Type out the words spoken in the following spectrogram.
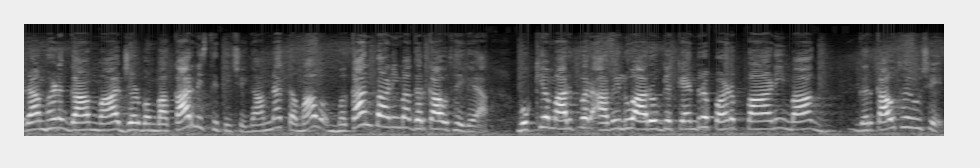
રામભણ ગામમાં જળબંબાકારની સ્થિતિ છે. ગામના તમામ મકાન પાણીમાં ગરકાવ થઈ ગયા. મુખ્ય માર્ગ પર આવેલું આરોગ્ય કેન્દ્ર પણ પાણીમાં ગરકાવ થયું છે.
